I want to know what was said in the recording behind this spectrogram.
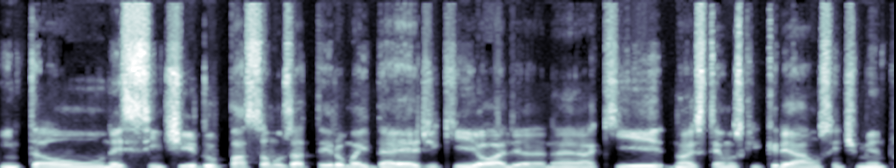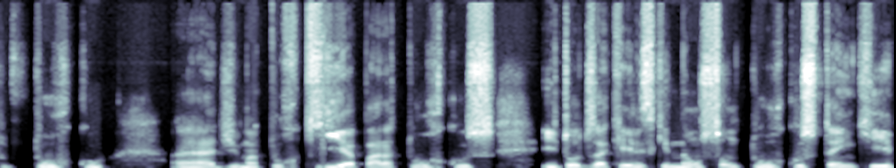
Então, nesse sentido, passamos a ter uma ideia de que, olha, né, aqui nós temos que criar um sentimento turco, né, de uma Turquia para turcos, e todos aqueles que não são turcos têm que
